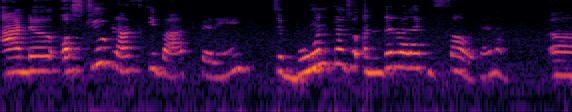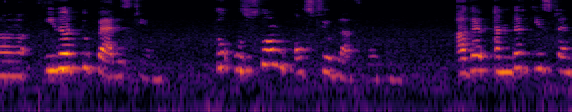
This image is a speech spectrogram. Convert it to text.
एंड ऑस्ट्रियोब्लास्ट की बात करें जो बोन का जो अंदर वाला हिस्सा होता है ना इनर टू पेरिस्टियम तो उसको हम ऑस्ट्रियोब्लास्ट बोलते हैं। अगर अंदर की स्ट्रेंथ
